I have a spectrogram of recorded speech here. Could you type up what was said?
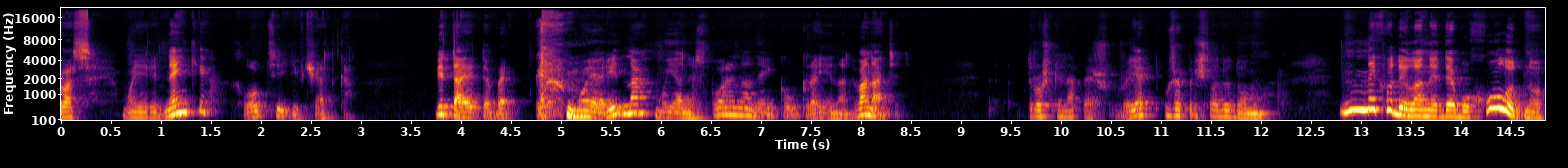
вас, мої рідненькі хлопці і дівчатка. Вітаю тебе, моя рідна, моя нескорена ненька Україна. 12. Трошки на першу вже. Я вже прийшла додому. Не ходила ніде, бо холодно.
